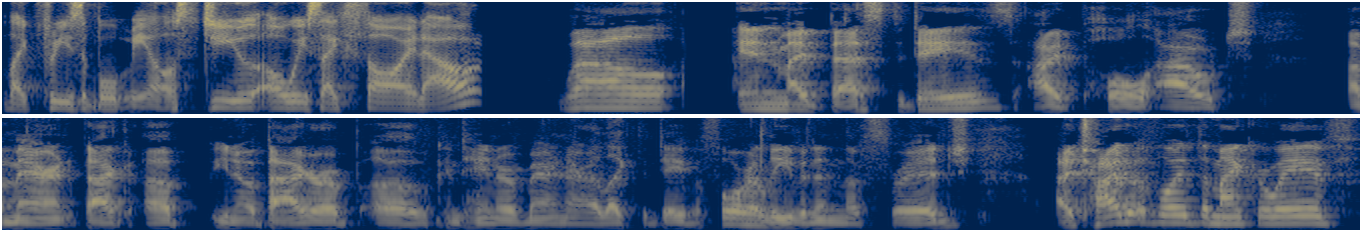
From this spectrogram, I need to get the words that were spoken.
like freezable meals? Do you always like thaw it out? well, in my best days, I pull out a marin bag up, you know, a bag or a, a container of marinara like the day before, leave it in the fridge. I try to avoid the microwave,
